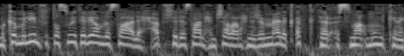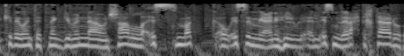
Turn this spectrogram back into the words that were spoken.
مكملين في التصويت اليوم لصالح. أبشر يا صالح إن شاء الله راح نجمع لك أكثر أسماء ممكنة كذا وأنت تنقي منها وإن شاء الله اسمك أو اسم يعني الاسم اللي راح تختاره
